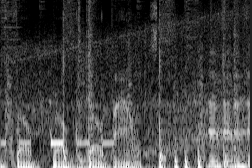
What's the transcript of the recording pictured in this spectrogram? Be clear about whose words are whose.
Speaker 1: Afro bounce.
